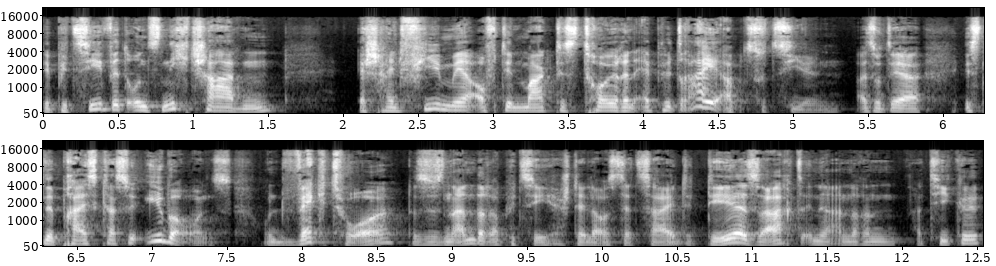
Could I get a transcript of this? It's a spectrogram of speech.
der PC wird uns nicht schaden, er scheint viel mehr auf den Markt des teuren Apple III abzuzielen. Also der ist eine Preisklasse über uns. Und Vector, das ist ein anderer PC-Hersteller aus der Zeit, der sagt in einem anderen Artikel,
